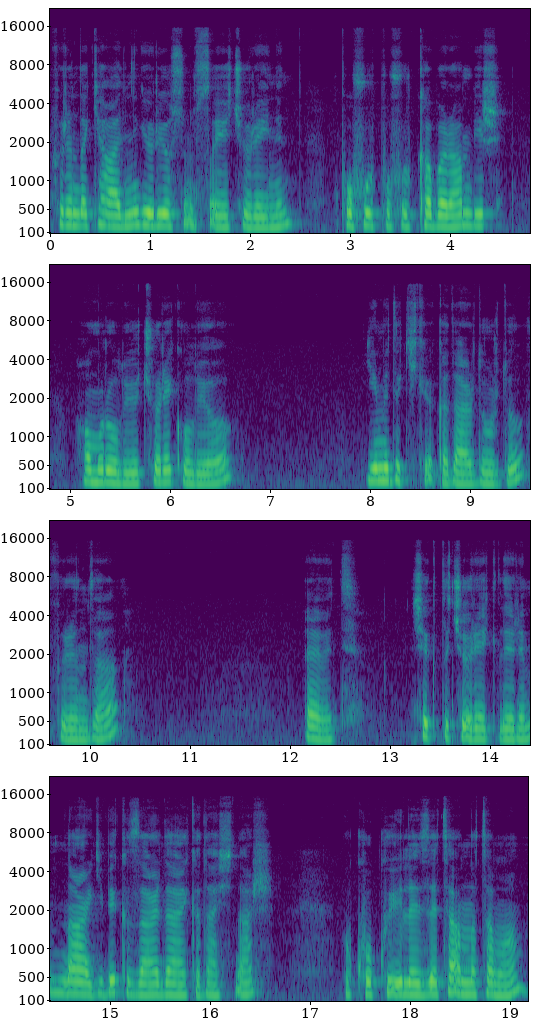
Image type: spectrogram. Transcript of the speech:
Fırındaki halini görüyorsunuz saya çöreğinin. Pofur pofur kabaran bir hamur oluyor, çörek oluyor. 20 dakika kadar durdu fırında. Evet. Çıktı çöreklerim. Nar gibi kızardı arkadaşlar. O kokuyu, lezzeti anlatamam.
